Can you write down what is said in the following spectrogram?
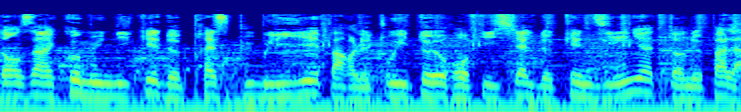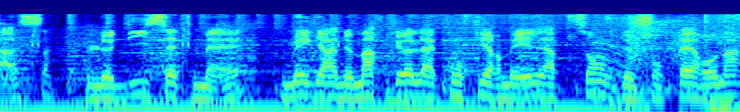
Dans un communiqué de presse publié par le Twitter officiel de Kensington Palace, le 17 mai, Meghan Markle a confirmé l'absence de son père au mariage.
